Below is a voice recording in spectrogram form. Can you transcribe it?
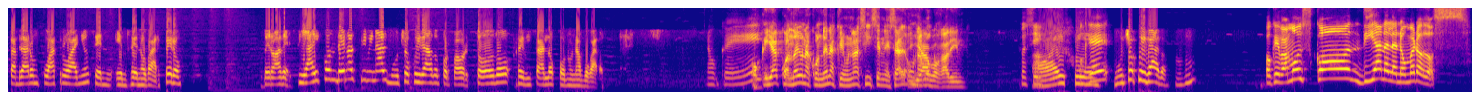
tardaron cuatro años en, en renovar, pero pero a ver, si hay condenas criminales, mucho cuidado, por favor, todo revisarlo con un abogado. Ok. O que ya cuando hay una condena criminal sí se necesita un ya, abogadín. Pues sí. Ay, sí. Ok. Mucho cuidado. Ujú. Ok, vamos con Diana, la número dos.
